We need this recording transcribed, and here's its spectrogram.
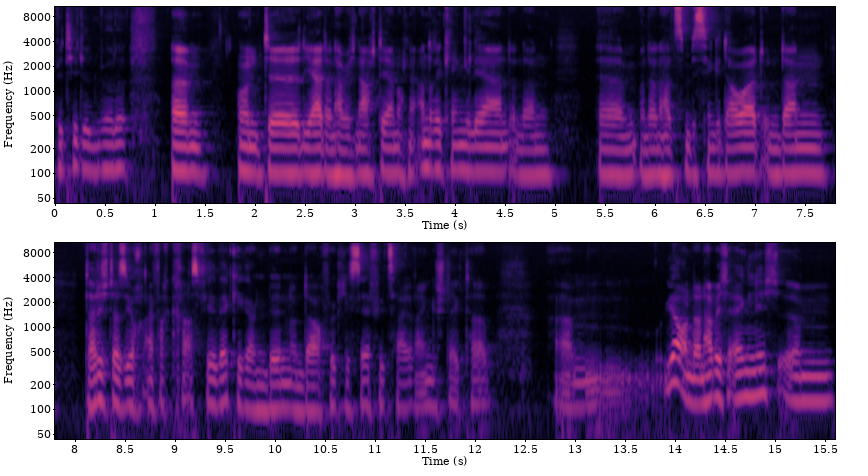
betiteln würde. Ähm, und äh, ja, dann habe ich nach der noch eine andere kennengelernt und dann Ähm, dann hat es ein bisschen gedauert und dann, dadurch, dass ich auch einfach krass viel weggegangen bin und da auch wirklich sehr viel Zeit reingesteckt habe, ähm, ja, und dann habe ich eigentlich ähm,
